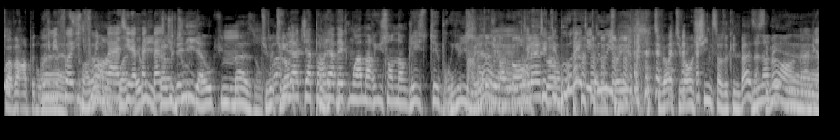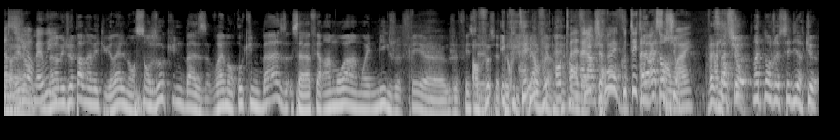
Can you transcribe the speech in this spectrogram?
faut avoir un peu de Oui, mais il faut- il faut avoir une un base, il a Mais pas de base du tout. il n'y a aucune Hmm. base. Tu Il a déjà parlé avec moi, Marius, en anglais, il s'était brouillé tu parles pas anglais, T'étais toi. bourré, tu, tu vas, tu vas en Chine sans aucune base, Non, c'est non, mais, mort. hein. euh, Bah, bien sûr, bah oui. Non, non, mais je parle d'un vécu réellement, sans aucune base, vraiment aucune base. Ça va faire un mois, un mois et demi que je fais, euh, que je fais ce, On veut ce petit écouter, truc. on veut entendre. Alors, je veux écouter ton Alors, accent, attention. ouais. Vas-y. Parce que maintenant je sais dire que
